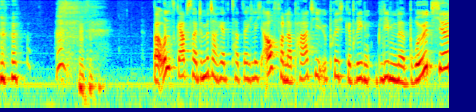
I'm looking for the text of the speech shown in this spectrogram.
Bei uns gab es heute Mittag jetzt tatsächlich auch von der Party übrig gebliebene Brötchen,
